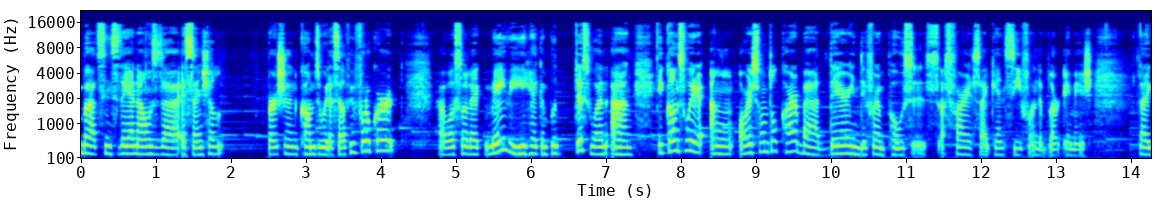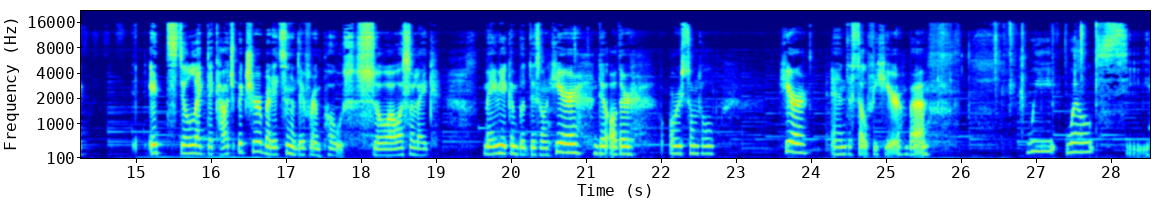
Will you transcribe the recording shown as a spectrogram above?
but since they announced the essential version comes with a selfie photo card I was so like maybe I can put this one and it comes with an horizontal card but they're in different poses as far as I can see from the blurred image. Like it's still like the couch picture but it's in a different pose. So I was so like maybe I can put this one here the other horizontal here and the selfie here but we will see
